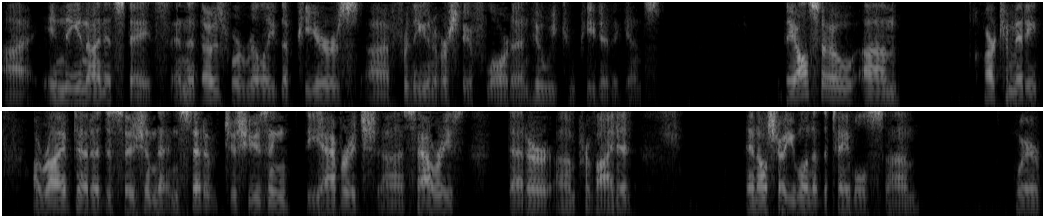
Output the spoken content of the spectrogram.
uh, in the United States, and that those were really the peers uh, for the University of Florida and who we competed against. They also, um, our committee, arrived at a decision that instead of just using the average uh, salaries that are um, provided, and I'll show you one of the tables um, where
